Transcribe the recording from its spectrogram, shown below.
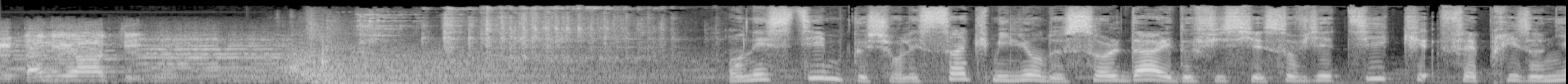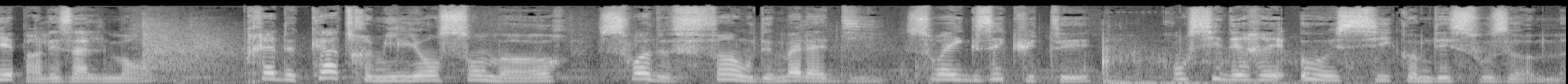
est anéanti. On estime que sur les 5 millions de soldats et d'officiers soviétiques faits prisonniers par les Allemands, près de 4 millions sont morts, soit de faim ou de maladie, soit exécutés, considérés eux aussi comme des sous-hommes.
